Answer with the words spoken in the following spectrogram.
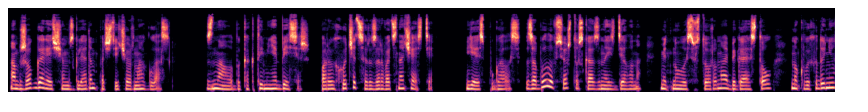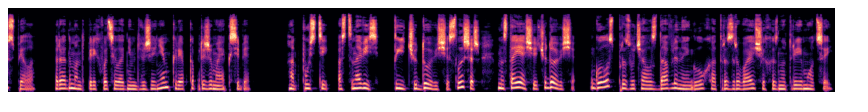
обжег горячим взглядом почти черных глаз. Знала бы, как ты меня бесишь. Порой хочется разорвать на части. Я испугалась, забыла все, что сказано и сделано, метнулась в сторону, обегая стол, но к выходу не успела. Редмонд перехватил одним движением, крепко прижимая к себе. «Отпусти! Остановись! Ты чудовище, слышишь? Настоящее чудовище!» Голос прозвучал сдавленно и глухо от разрывающих изнутри эмоций.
